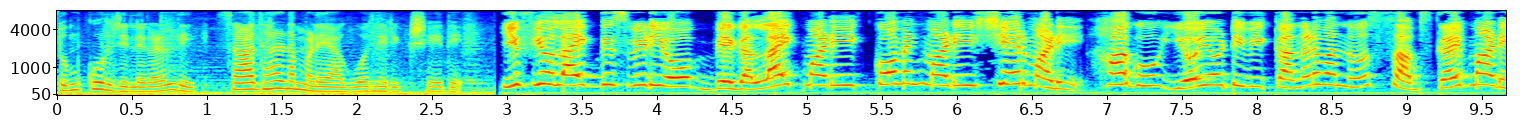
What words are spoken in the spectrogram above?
ತುಮಕೂರು ಜಿಲ್ಲೆಗಳಲ್ಲಿ ಸಾಧಾರಣ ಮಳೆಯಾಗುವ ನಿರೀಕ್ಷೆ ಇದೆ. If you like this video ಬೇಗ ಲೈಕ್ ಮಾಡಿ ಕಾಮೆಂಟ್ ಮಾಡಿ ಶೇರ್ ಮಾಡಿ ಹಾಗೂ ಯೋಯೋ ಟಿವಿ ಕನ್ನಡವನ್ನು ಸಬ್ಸ್ಕ್ರೈಬ್ ಮಾಡಿ.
